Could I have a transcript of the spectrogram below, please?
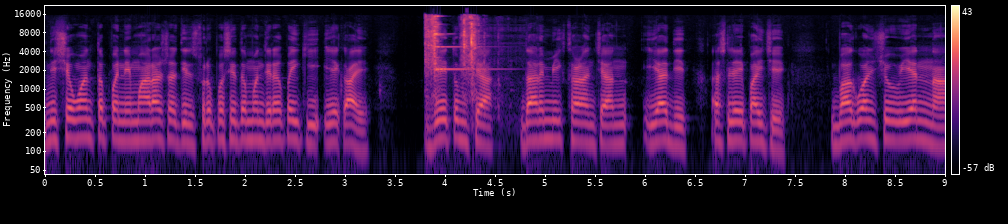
निशवंतपणे महाराष्ट्रातील सुप्रसिद्ध मंदिरापैकी एक आहे जे तुमच्या धार्मिक स्थळांच्या यादीत असले पाहिजे. भगवान शिव यांना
